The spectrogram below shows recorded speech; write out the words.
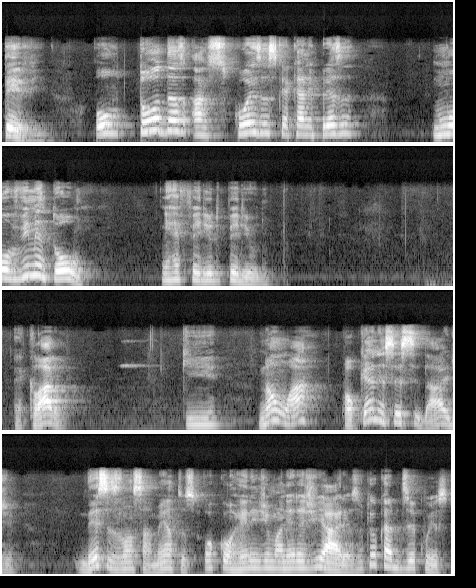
teve ou todas as coisas que aquela empresa movimentou em referido período. É claro que não há qualquer necessidade desses lançamentos ocorrerem de maneiras diárias. O que eu quero dizer com isso?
